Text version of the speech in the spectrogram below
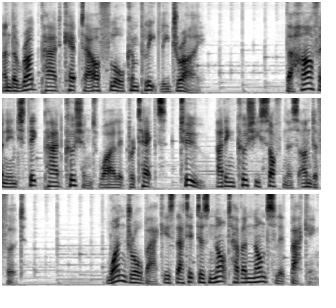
and the rug pad kept our floor completely dry. The half an inch thick pad cushions while it protects, too, adding cushy softness underfoot. One drawback is that it does not have a non-slip backing.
